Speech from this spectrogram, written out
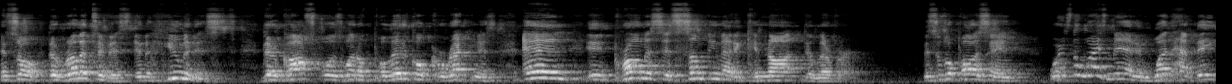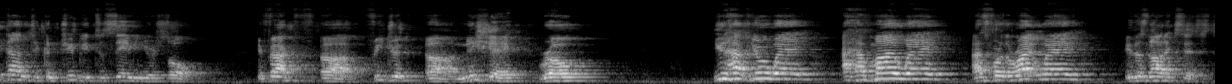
And so the relativists and the humanists, their gospel is one of political correctness and it promises something that it cannot deliver. This is what Paul is saying. Where's the wise man and what have they done to contribute to saving your soul? In fact, uh, Friedrich uh, Nietzsche wrote, You have your way, I have my way. As for the right way, it does not exist.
